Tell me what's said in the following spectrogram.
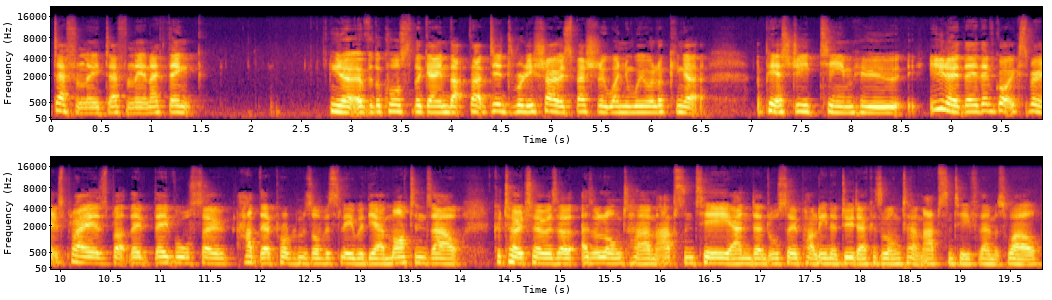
definitely, definitely, and I think you know over the course of the game that that did really show, especially when we were looking at a PSG team who, you know, they they've got experienced players, but they've they've also had their problems. Obviously, with yeah, Martens out, Katoto as a as a long term absentee, and and also Paulina Dudek as a long term absentee for them as well.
